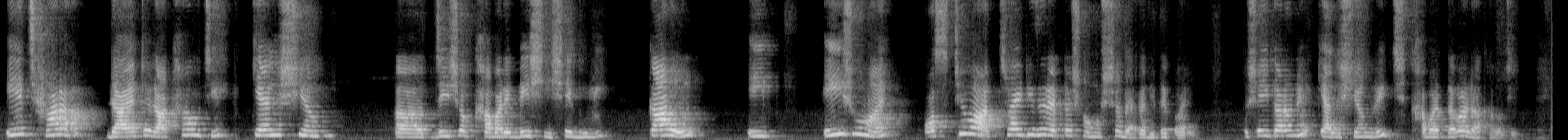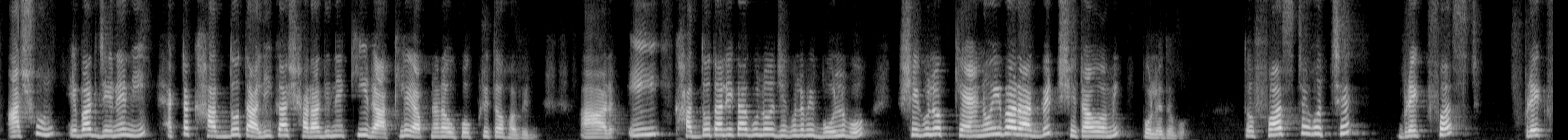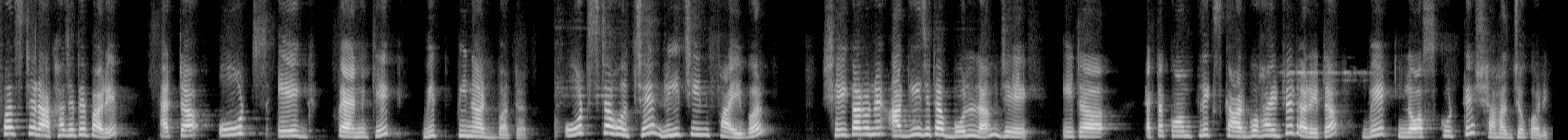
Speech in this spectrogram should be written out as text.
এছাড়া ডায়েটে রাখা উচিত ক্যালসিয়াম আহ, যেসব খাবারে বেশি সেগুলি। কারণ এই এই সময় অস্টিও আর্থ্রাইটিসের একটা সমস্যা দেখা দিতে পারে। তো সেই কারণে ক্যালসিয়াম রিচ খাবার দাবার রাখা উচিত। আসুন এবার জেনে নিই একটা খাদ্য তালিকা সারাদিনে কি রাখলে আপনারা উপকৃত হবেন। আর এই খাদ্য তালিকাগুলো যেগুলো আমি বলব সেগুলো কেনই বা রাখবেন সেটাও আমি বলে দেবো। তো ফার্স্টে হচ্ছে ব্রেকফাস্ট ব্রেকফাস্টে রাখা যেতে পারে একটা oats egg pancake with peanut butter. ওটসটা হচ্ছে রিচ ইন ফাইবার সেই কারণে আগে যেটা বললাম যে এটা একটা কমপ্লেক্স কার্বোহাইড্রেট আর এটা ওয়েট লস করতে সাহায্য করে।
